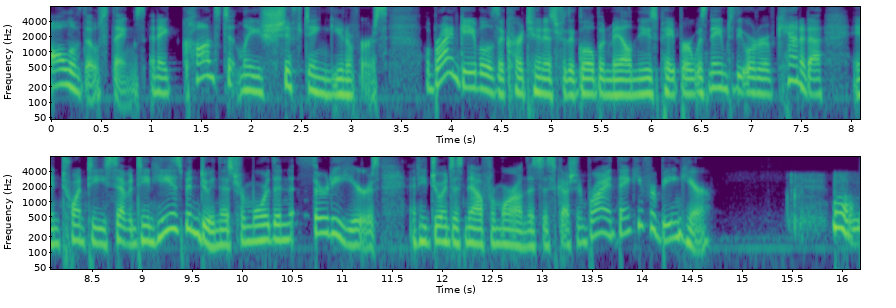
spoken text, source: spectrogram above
all of those things in a constantly shifting universe? Well, Brian Gable is a cartoonist for the Globe and Mail newspaper, was named to the Order of Canada in 2017. He has been doing this for more than 30 years, and he joins us now for more on this discussion. Brian, thank you for being here. Well,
